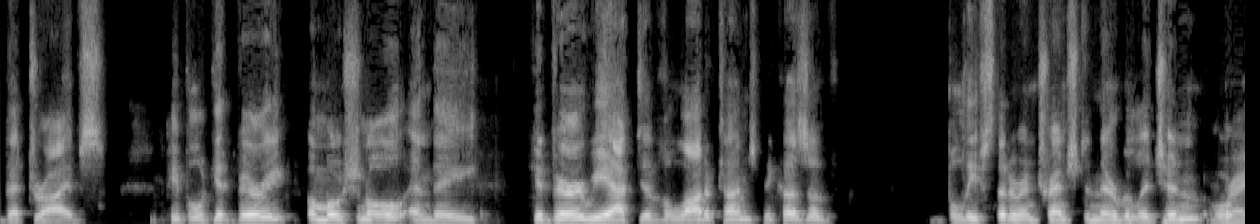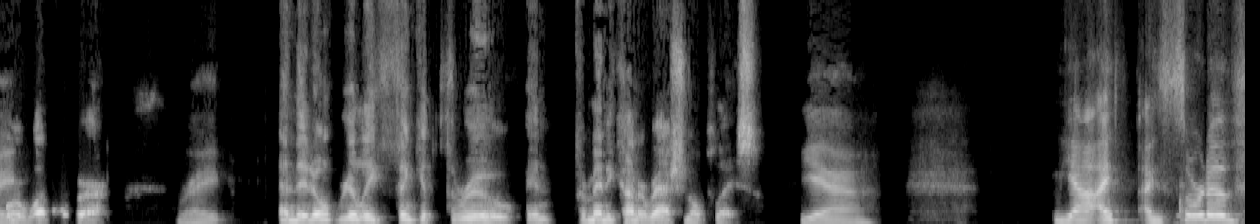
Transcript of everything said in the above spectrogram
that drives. People get very emotional and they get very reactive a lot of times because of beliefs that are entrenched in their religion or, Right. or whatever, Right. and they don't really think it through in from any kind of rational place. Yeah. Yeah, I I sort of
